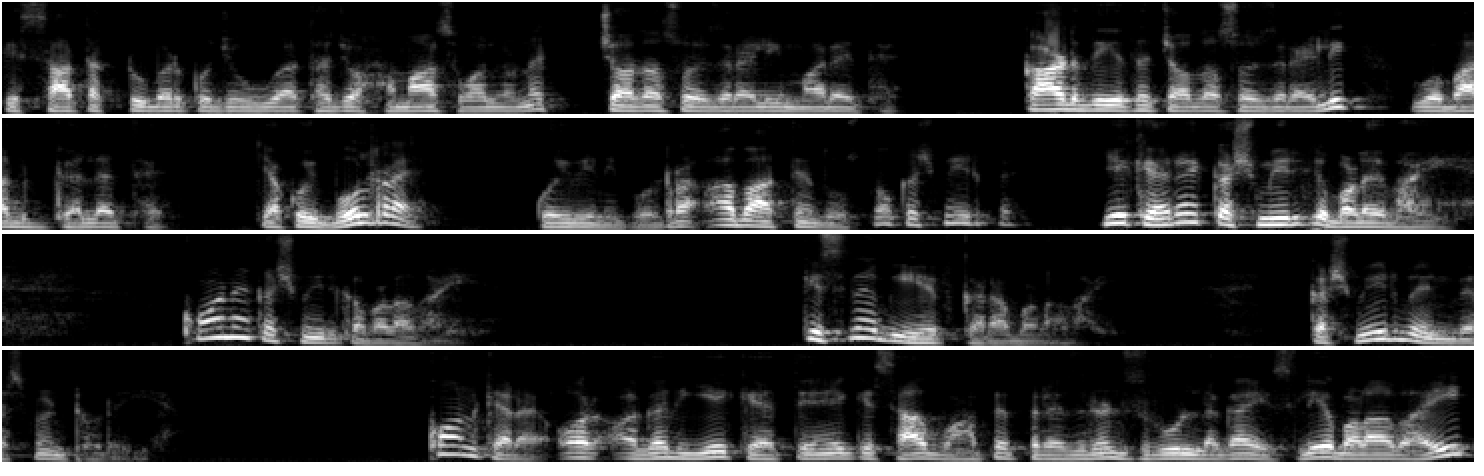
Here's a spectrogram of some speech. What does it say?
कि सात अक्टूबर को जो हुआ था, जो हमास वालों ने चौदह सौ इसराइली मारे थे? काट दिए थे चौदह सौ इसराइली वो बात गलत है। क्या कोई बोल रहा है? कोई भी नहीं बोल रहा। अब आते हैं दोस्तों कश्मीर पे। ये कह रहे हैं कश्मीर के बड़े भाई कौन है कश्मीर का बड़ा भाई? किसने बिहेव करा बड़ा भाई? कश्मीर में इन्वेस्टमेंट हो रही है। कौन कह रहा है? और अगर ये कहते हैं कि साहब वहाँ पे प्रेसिडेंट्स रूल लगा इसलिए बड़ा भाई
